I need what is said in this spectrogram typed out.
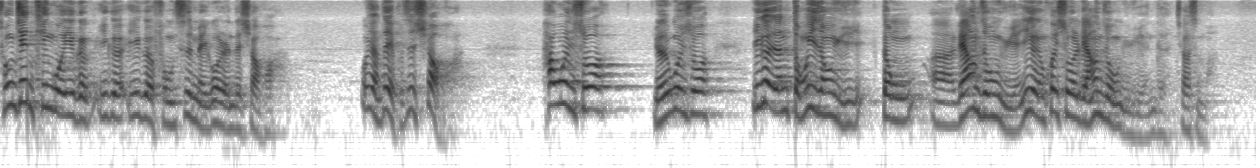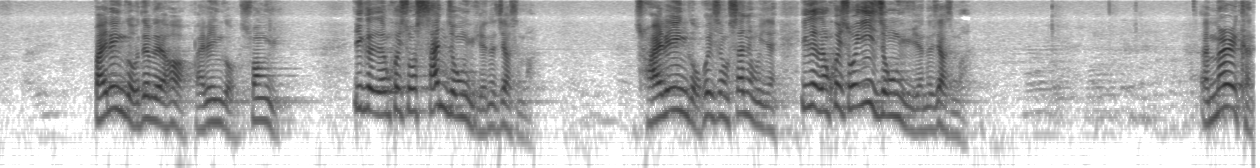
从前听过一个一个一个讽刺美国人的笑话，我想这也不是笑话。他问说，有人问说，一个人懂一种语，懂、呃、两种语言，一个人会说两种语言的叫什么？bilingual 对不对哈？bilingual 双语。一个人会说三种语言的叫什么？Trilingual 会说三种语言，一个人会说一种语言的叫什么？American。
